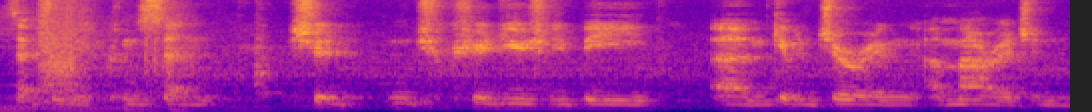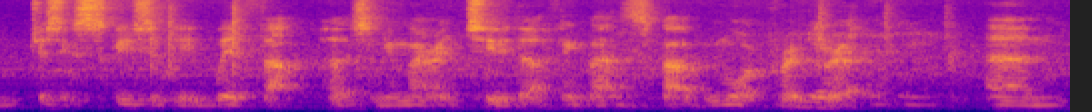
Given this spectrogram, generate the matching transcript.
sexual consent should should usually be um, given during a marriage and just exclusively with that person you're married to. That I think that's that would be more appropriate. Um,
